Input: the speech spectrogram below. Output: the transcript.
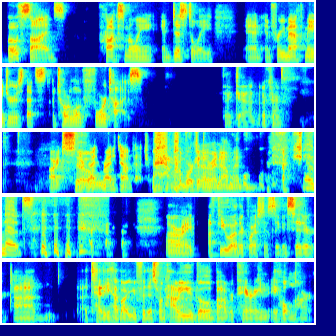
both sides proximally and distally. And, and for you math majors, that's a total of four ties. Thank God. Okay. All right. Yeah, So write, write it down, Patrick. I'm working on it right now, man. Show notes. All right. A few other questions to consider. Um, uh, Teddy, how about you for this one? How do you go about repairing a hole in the heart?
